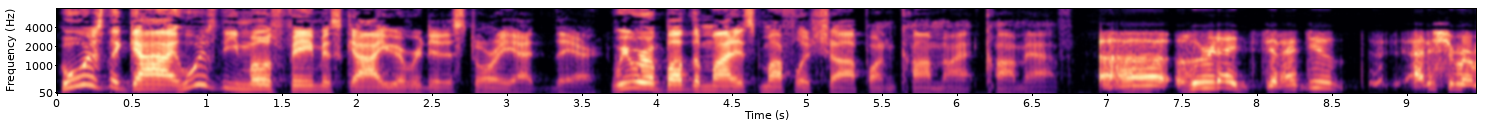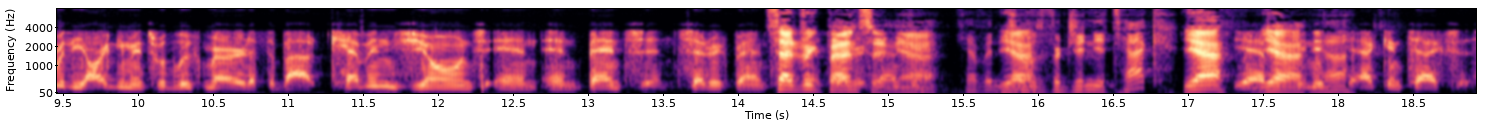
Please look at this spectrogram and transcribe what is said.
Who was the guy? Who was the most famous guy you ever did a story at there? We were above the Midas Muffler shop on Com, Com Ave. Uh, who did I did I do? I just remember the arguments with Luke Meredith about Kevin Jones and and Benson, Cedric Benson. Cedric Benson, Cedric Benson? yeah. Kevin yeah. Jones, Virginia Tech. Yeah, yeah, yeah. Virginia yeah. Tech in Texas.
